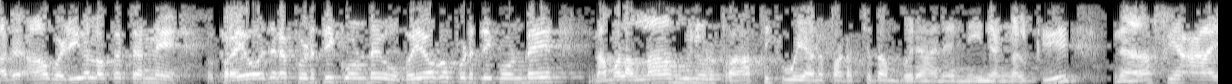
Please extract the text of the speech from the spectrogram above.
അത് ആ വഴികളൊക്കെ തന്നെ പ്രയോജനപ്പെടുത്തിക്കൊണ്ട് ഉപയോഗപ്പെടുത്തിക്കൊണ്ട് നമ്മൾ അള്ളാഹുവിനോട് പ്രാർത്ഥിക്കുകയാണ് പടച്ചു തമ്പുരാന് നീ ഞങ്ങൾക്ക് നാഫ്യായ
